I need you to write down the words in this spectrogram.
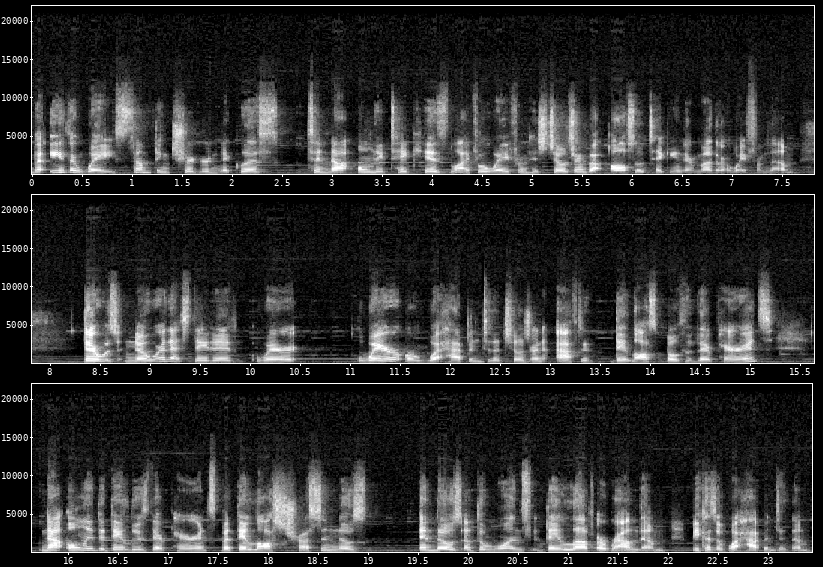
but either way, something triggered Nicholas to not only take his life away from his children, but also taking their mother away from them. There was nowhere that stated where where or what happened to the children after they lost both of their parents. Not only did they lose their parents, but they lost trust in those in those of the ones they love around them because of what happened to them.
